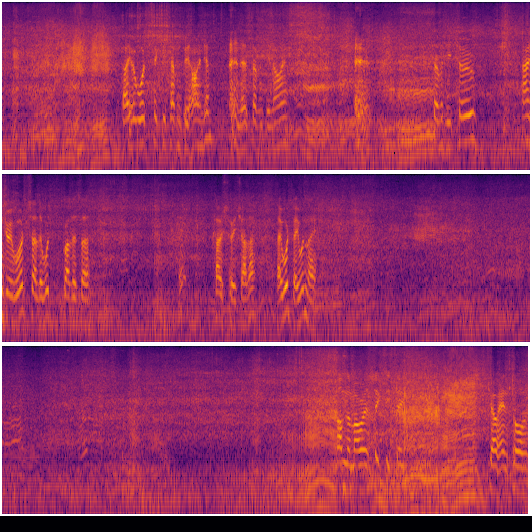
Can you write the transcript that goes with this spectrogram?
David Wood, 67 behind him. And there's 79. 72. Andrew Wood, so the Wood brothers are close to each other. They would be, wouldn't they? Tom the Morris, 66. Joe Henthorne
